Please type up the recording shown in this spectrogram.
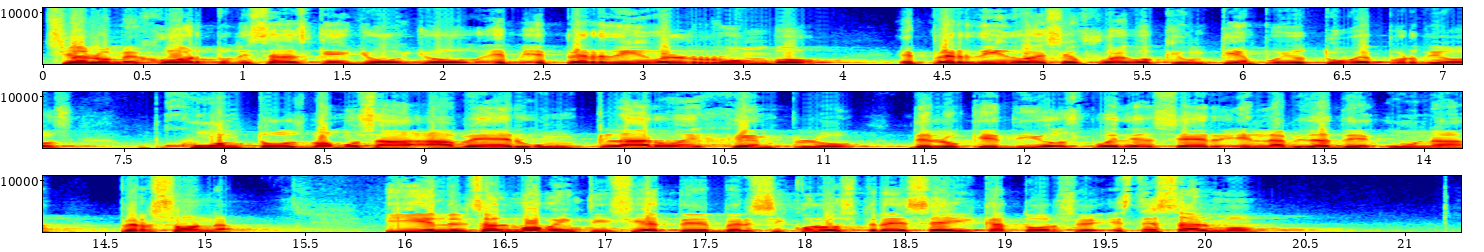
Si a lo mejor tú dices, ¿sabes que Yo, yo he, perdido el rumbo, he perdido ese fuego que un tiempo yo tuve por Dios, juntos vamos a, ver un claro ejemplo de lo que Dios puede hacer en la vida de una persona. Y en el Salmo 27, versículos 13 y 14, este salmo,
